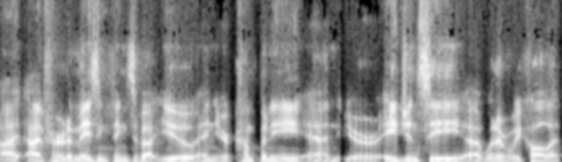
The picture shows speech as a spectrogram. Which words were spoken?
I, have heard amazing things about you and your company and your agency, uh, whatever we call it,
